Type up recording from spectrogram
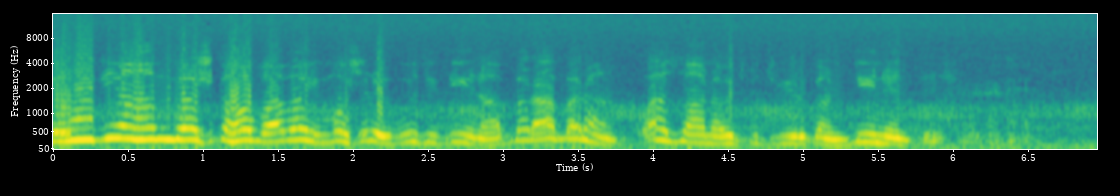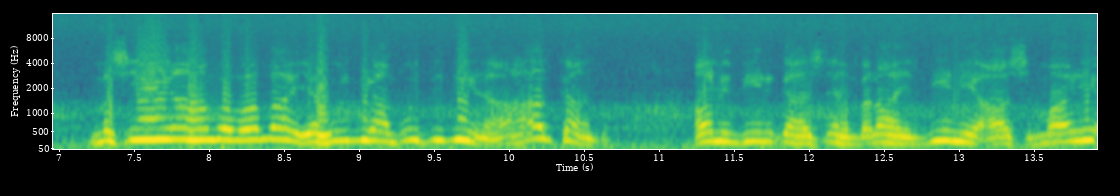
یہودیاں ہم گوش کہو بابا ہی مشرک بودی دینا برابر ہیں۔ وازانا وچ تطویر کن دین انتش۔ مسیحیاں ہم گو بابا، یہودیاں بودی دینا حق کن۔ آنی دین کا حسن ہم بلاہیں دین آسمانی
